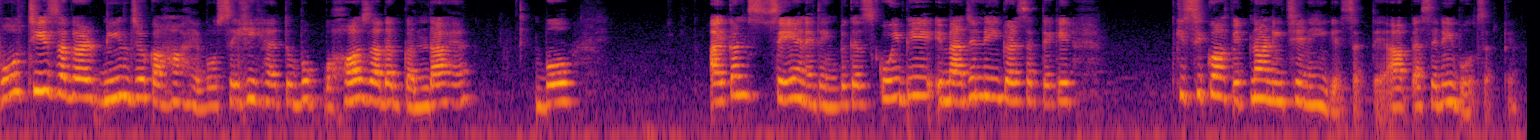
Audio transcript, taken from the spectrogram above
वो चीज़ अगर नील जो कहा है, वो सही है तो वो बहुत ज़्यादा गंदा है। वो I can say anything because कोई भी इमेजिन नहीं कर सकते कि किसी को आप इतना नीचे नहीं गिर सकते, आप ऐसे नहीं बोल सकते।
